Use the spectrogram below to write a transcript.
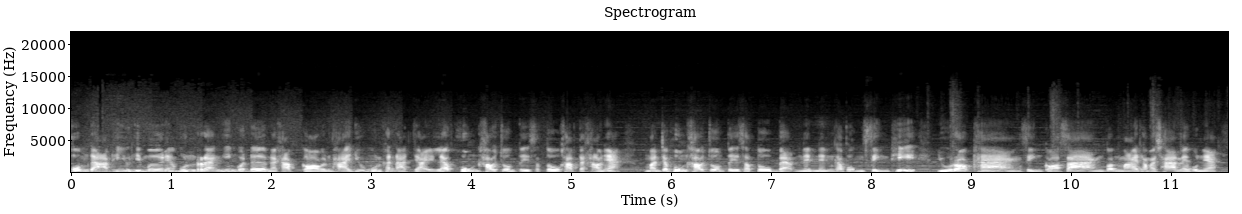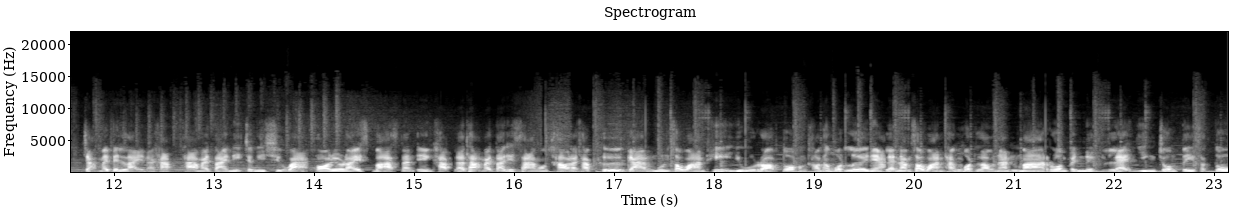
คมดาบที่อยู่ที่มือเนี่ยหมุนแรงยิ่งกว่าเดิมนะครับก่อเป็นพายุหมุนขนาดใหญ่แล้วพุ่งเข้าโจมตีศัตรูครับแต่คราวนี้มันจะพุ่งเข้าโจมตีศัตรูแบบเน้นๆครับผมสิ่งที่อยู่รอบข้าง สิ่งก่อสร้างต้นไม้ธรรมชาติอะไรพวกนี้จะไม่เป็นไรนะครับท่าไม้ตายนี้จะมีชื่อว่า Polarized Blast นั่นเองครับและท่าไม้ตายที่ 3 ของเขานะครับคือการหมุนสว่านที่อยู่รอบตัวของเขาทั้งหมดเลยเนี่ยและนำสว่านทั้งหมดเหล่านั้นมารวมเป็นหนึ่งและยิงโจมตีศัตรู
